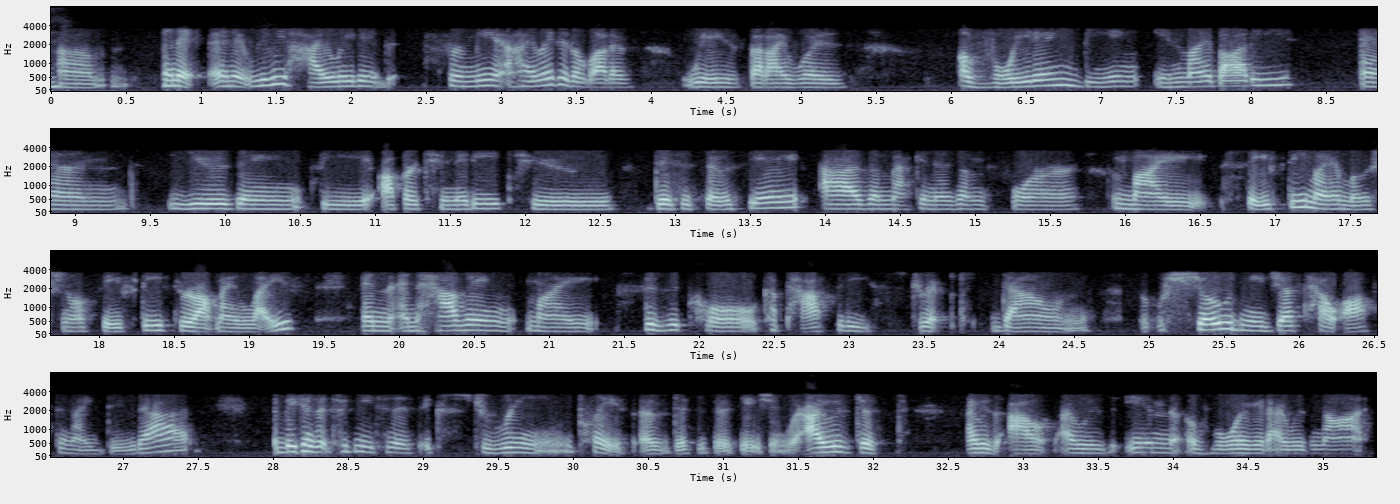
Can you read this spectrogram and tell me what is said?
um, and it and it really highlighted for me. It highlighted a lot of ways that I was avoiding being in my body and using the opportunity to disassociate as a mechanism for my safety, my emotional safety throughout my life and, and having my physical capacity stripped down showed me just how often I do that because it took me to this extreme place of disassociation where I was just I was out. I was in a void. I was not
